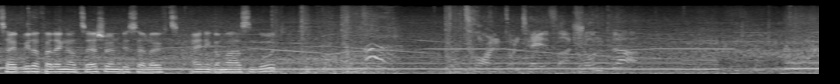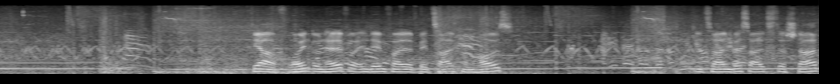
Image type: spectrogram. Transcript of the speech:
Zeit wieder verlängert, sehr schön. Bisher läuft es einigermaßen gut. Front und Helfer, schon klar. Tja, Freund und Helfer, in dem Fall bezahlt vom Haus. Die zahlen besser als der Staat.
